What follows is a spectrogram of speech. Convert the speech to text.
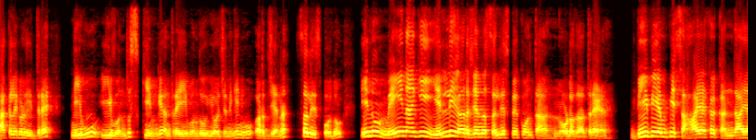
ದಾಖಲೆಗಳು ಇದ್ರೆ ನೀವು ಈ ಒಂದು ಸ್ಕೀಮ್ಗೆ ಅಂದ್ರೆ ಈ ಒಂದು ಯೋಜನೆಗೆ ನೀವು ಅರ್ಜಿಯನ್ನ ಸಲ್ಲಿಸಬಹುದು ಇನ್ನು ಮೇನ್ ಆಗಿ ಎಲ್ಲಿ ಅರ್ಜಿಯನ್ನ ಸಲ್ಲಿಸಬೇಕು ಅಂತ ನೋಡೋದಾದ್ರೆ ಬಿಬಿಎಂಪಿ ಸಹಾಯಕ ಕಂದಾಯ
